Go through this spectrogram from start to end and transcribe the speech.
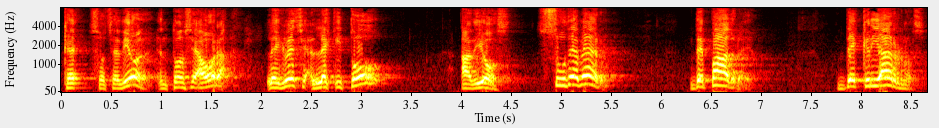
¿qué sucedió? Entonces ahora la iglesia le quitó a Dios su deber de padre, de criarnos,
